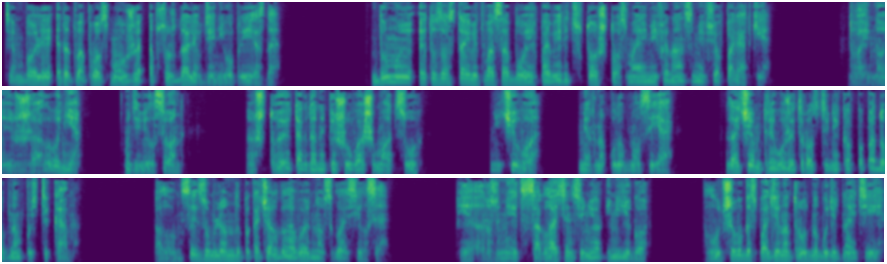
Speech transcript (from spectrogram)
Тем более этот вопрос мы уже обсуждали в день его приезда. Думаю, это заставит вас обоих поверить в то, что с моими финансами все в порядке. Двойное жалование? Удивился он. А что я тогда напишу вашему отцу? Ничего, мирно улыбнулся я. Зачем тревожить родственников по подобным пустякам? Алонсо изумленно покачал головой, но согласился. Я, разумеется, согласен, сеньор Иньего. Лучшего господина трудно будет найти.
